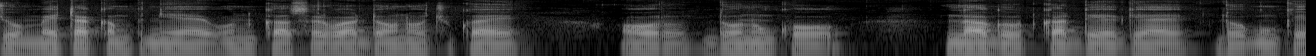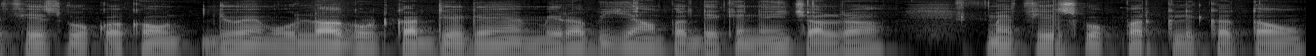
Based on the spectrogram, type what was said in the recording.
जो मेटा कंपनी है, उनका सर्वर डाउन हो चुका है और दोनों को लॉग आउट कर दिया गया है। लोगों के फेसबुक अकाउंट जो है, वो लॉग आउट कर दिए गए हैं। मेरा भी यहाँ पर देखें, नहीं चल रहा। मैं फेसबुक पर क्लिक करता हूँ।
